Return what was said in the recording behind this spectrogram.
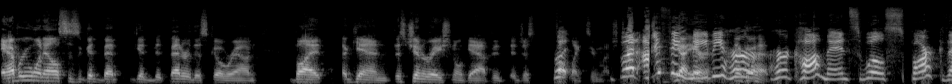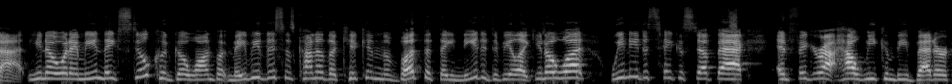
everyone else is a good good bit better this go round. But again, this generational gap, it, it just but, felt like too much. But I think yeah, maybe her yeah, her comments will spark that. You know what I mean? They still could go on, but maybe this is kind of the kick in the butt that they needed to be like, you know what? We need to take a step back and figure out how we can be better.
